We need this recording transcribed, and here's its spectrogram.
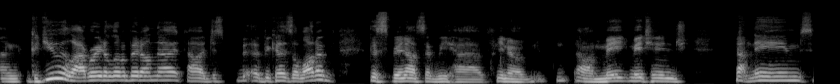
and could you elaborate a little bit on that uh, just uh, because a lot of the spinouts that we have you know uh, may may change not names,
